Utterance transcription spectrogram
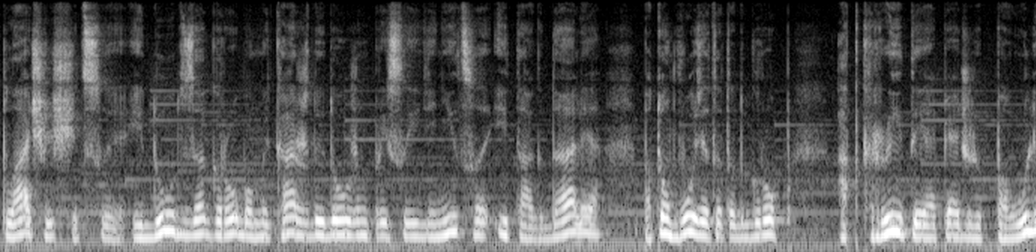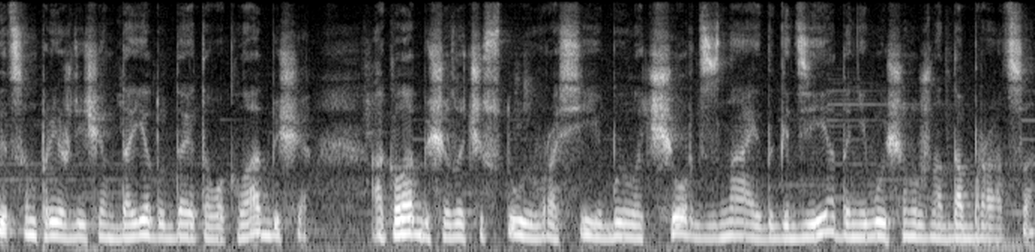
плачущицы идут за гробом, и каждый должен присоединиться и так далее. Потом возят этот гроб открытый, опять же, по улицам, прежде чем доедут до этого кладбища. А кладбище зачастую в России было черт знает где, до него еще нужно добраться.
